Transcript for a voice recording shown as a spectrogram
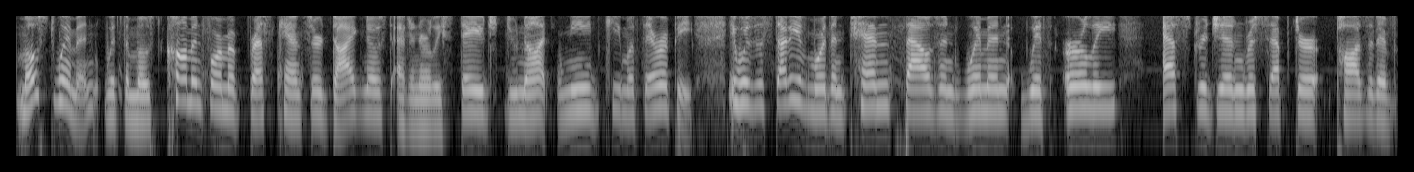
most women with the most common form of breast cancer diagnosed at an early stage do not need chemotherapy. It was a study of more than 10,000 women with early estrogen receptor positive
